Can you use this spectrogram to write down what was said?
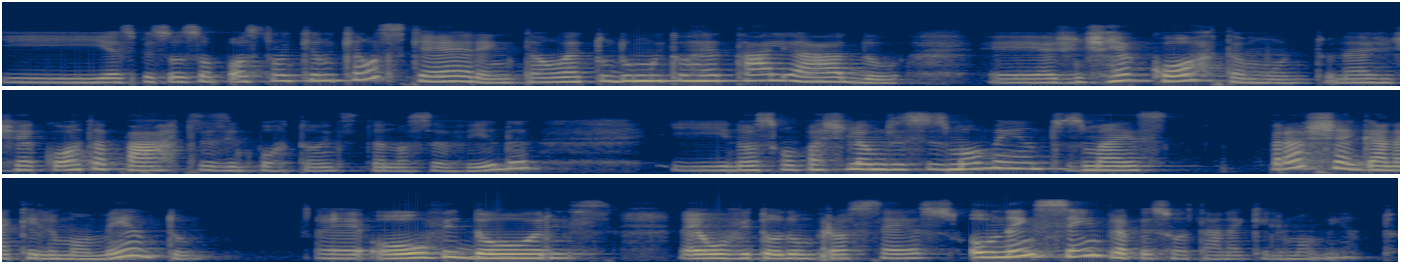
e as pessoas só postam aquilo que elas querem, então é tudo muito retalhado. É, a gente recorta muito, né? A gente recorta partes importantes da nossa vida E nós compartilhamos esses momentos, mas para chegar naquele momento, é, houve dores, né, houve todo um processo, ou nem sempre a pessoa está naquele momento.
